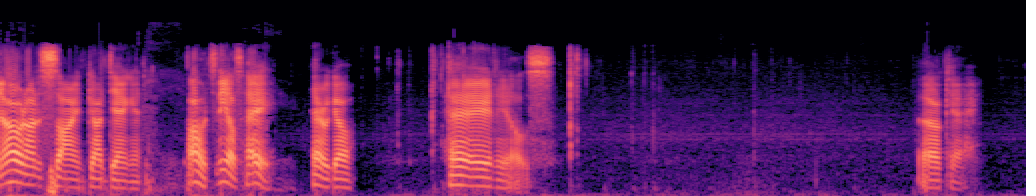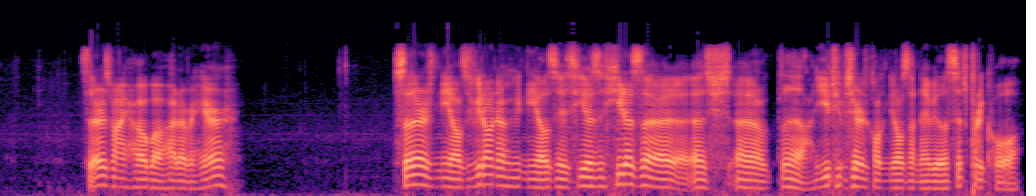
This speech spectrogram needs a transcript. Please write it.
No, not a sign. God dang it. Oh, it's Niels. Hey. There we go. Hey, Niels. Okay. So there's my hobo hut over here. So there's Niels. If you don't know who Niels is, he does he does a, a, a, YouTube series called Niels on Nebulous. It's pretty cool.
